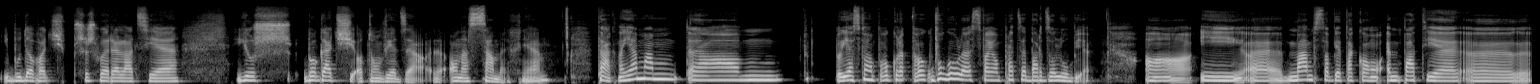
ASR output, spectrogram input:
i budować przyszłe relacje już bogaci o tą wiedzę, o nas samych, nie? Tak, no ja mam um, ja swoją, w ogóle swoją pracę bardzo lubię. I e, mam w sobie taką empatię, e,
